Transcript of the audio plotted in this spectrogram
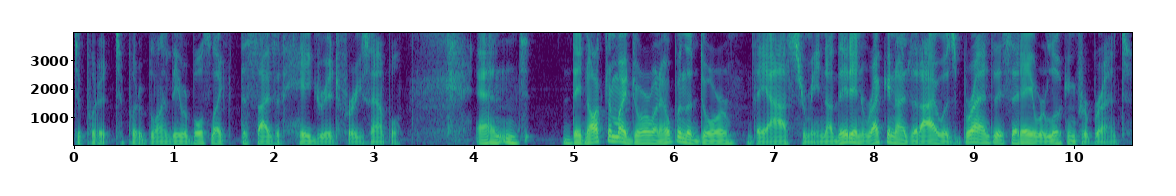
to put it to put it bluntly. They were both like the size of Hagrid, for example. And they knocked on my door. When I opened the door, they asked for me. Now they didn't recognize that I was Brent. They said, "Hey, we're looking for Brent."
